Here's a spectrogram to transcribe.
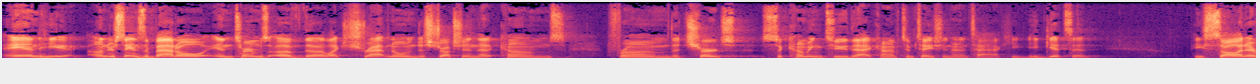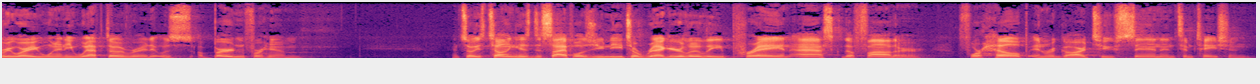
And he understands the battle in terms of the like shrapnel and destruction that comes from the church succumbing to that kind of temptation and attack. He, he gets it. He saw it everywhere he went. He wept over it. It was a burden for him and so he's telling his disciples you need to regularly pray and ask the father for help in regard to sin and temptation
